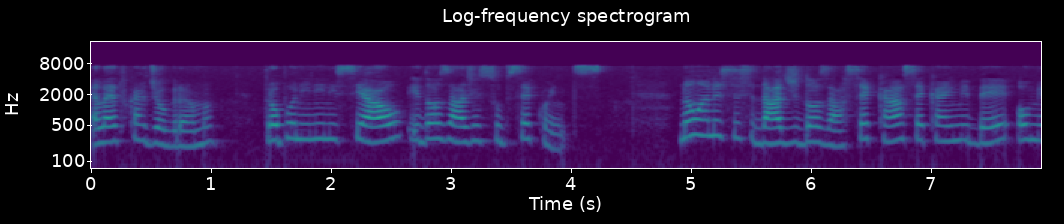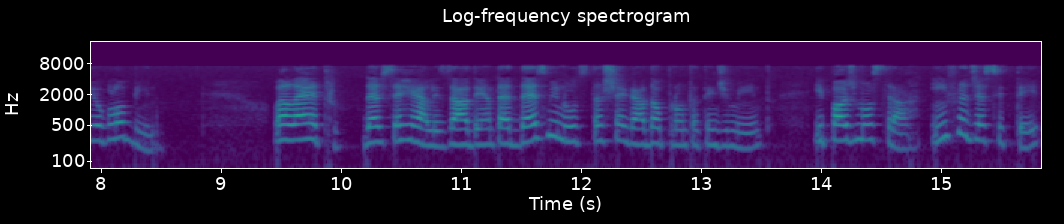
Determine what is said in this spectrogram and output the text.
eletrocardiograma, troponina inicial e dosagens subsequentes. Não há necessidade de dosar CK, CKMB ou mioglobina. O eletro deve ser realizado em até 10 minutos da chegada ao pronto atendimento e pode mostrar infra de ST,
